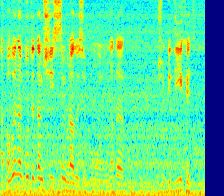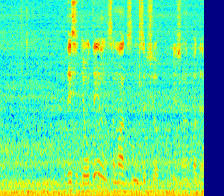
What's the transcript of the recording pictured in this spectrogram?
А повинно бути там 6-7 градусів, по-моєму. Треба, щоб під'їхати 10,1, це максимум, це все, більше не впаде.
